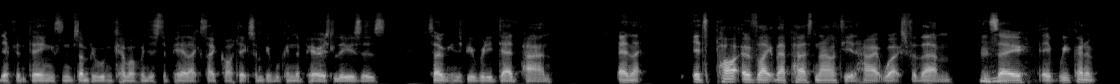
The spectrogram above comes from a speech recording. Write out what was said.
different things and some people can come up and just appear like psychotic. Some people can appear as losers. Some can just be really deadpan. And like, it's part of like their personality and how it works for them. And Mhm. so it, we kind of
